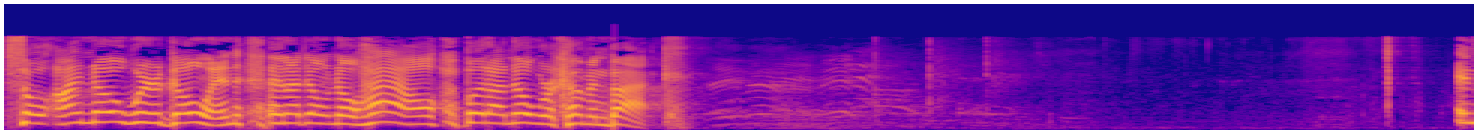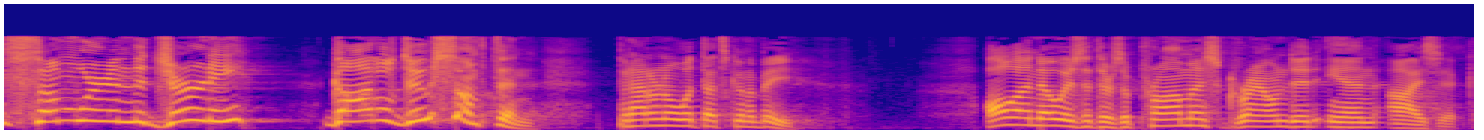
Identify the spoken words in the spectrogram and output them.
So I know we're going and I don't know how, but I know we're coming back. And somewhere in the journey, God will do something. But I don't know what that's going to be. All I know is that there's a promise grounded in Isaac.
